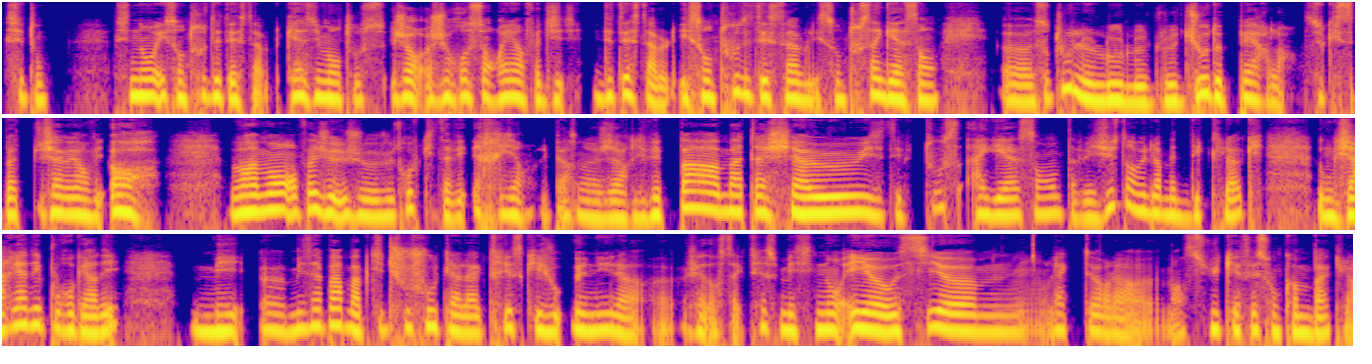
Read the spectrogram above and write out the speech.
C'est tout. Sinon, ils sont tous détestables, quasiment tous. Genre, je ressens rien en fait. Détestables. Ils sont tous détestables, ils sont tous agaçants. Euh, surtout le, duo de pères là. Qui se battent. J'avais envie. Oh Vraiment, en fait, je, trouve qu'ils avaient rien, les personnages. J'arrivais pas à m'attacher à eux. Ils étaient tous agaçants. T'avais juste envie de leur mettre des claques. Donc j'ai regardé pour regarder. Mais euh, mis à part ma petite chouchoute, là, l'actrice qui joue Eunée, là, euh, j'adore cette actrice. Mais sinon, et aussi l'acteur, là, celui qui a fait son comeback, là.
